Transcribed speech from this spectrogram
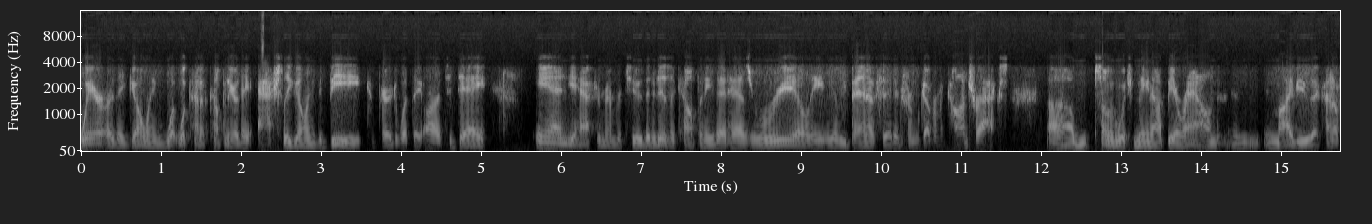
where are they going? What what kind of company are they actually going to be compared to what they are today? And you have to remember too that it is a company that has really, really benefited from government contracts, um, some of which may not be around. And in my view, that kind of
